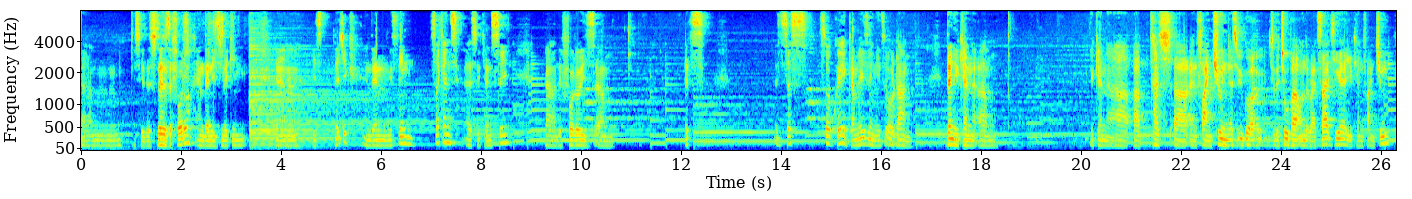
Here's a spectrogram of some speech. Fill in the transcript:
um, see this this is the photo and then it's making uh, its magic. And then within seconds as you can see uh, the photo is um, it's it's just so quick amazing it's all done. Then you can um, you can uh, uh, touch uh, and fine tune as you go to the toolbar on the right side here you can fine tune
